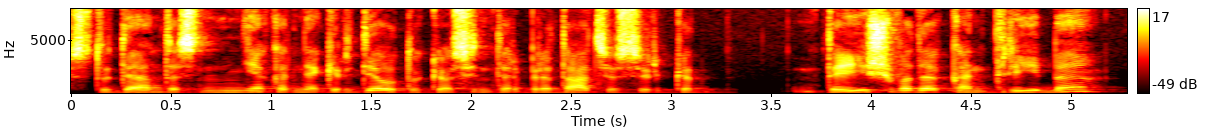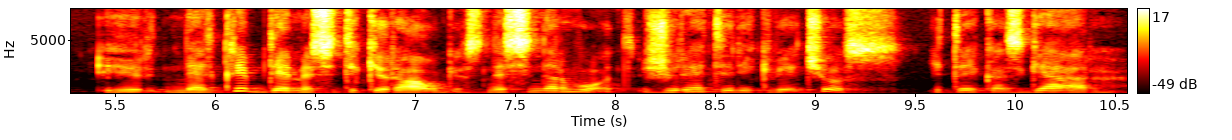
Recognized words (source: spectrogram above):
studentas niekad negirdėjau tokios interpretacijos ir kad tai išvada kantrybę ir netkreip dėmesį tik į raugės, nesinervuot, žiūrėti ir į kviečius, į tai, kas gera,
